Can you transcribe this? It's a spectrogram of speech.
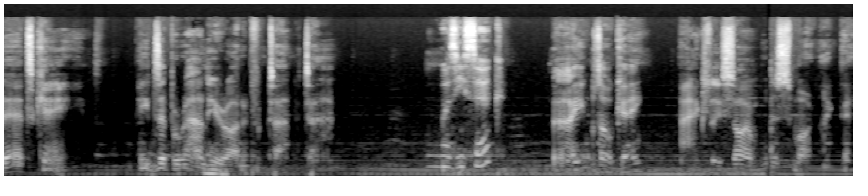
dad's cane. He'd zip around here on it from time to time. Was he sick? Nah, he was okay. I actually saw him was smart like that.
